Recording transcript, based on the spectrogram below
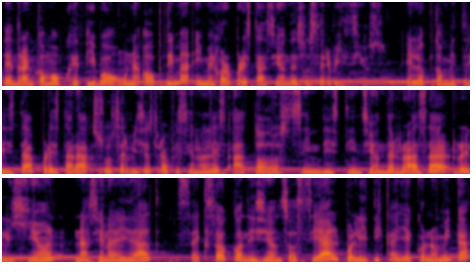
tendrán como objetivo una óptima y mejor prestación de sus servicios. El optometrista prestará sus servicios profesionales a todos, sin distinción de raza, religión, nacionalidad, sexo, condición social, política y económica,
